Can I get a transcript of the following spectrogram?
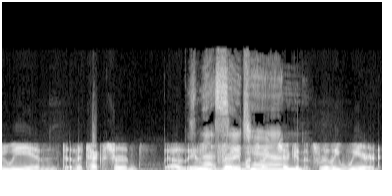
chewy, and the texture uh, is very much like chicken. It's really weird.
